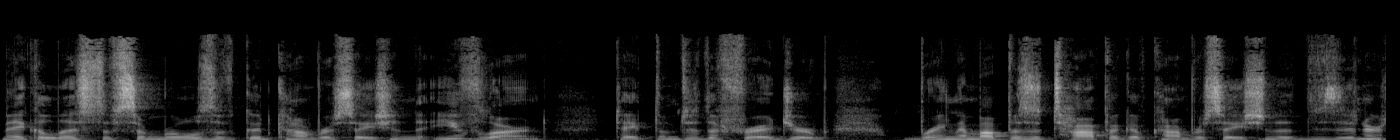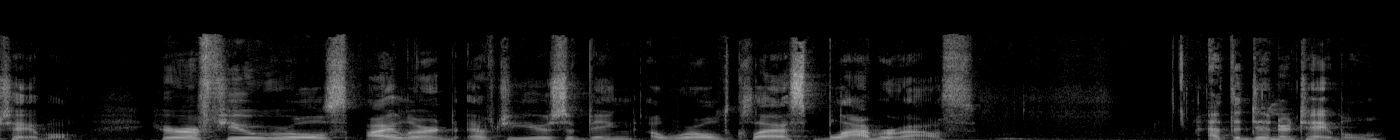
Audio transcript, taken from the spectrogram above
make a list of some rules of good conversation that you've learned. Tape them to the fridge or bring them up as a topic of conversation at the dinner table. Here are a few rules I learned after years of being a world class blabbermouth. At the dinner table,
